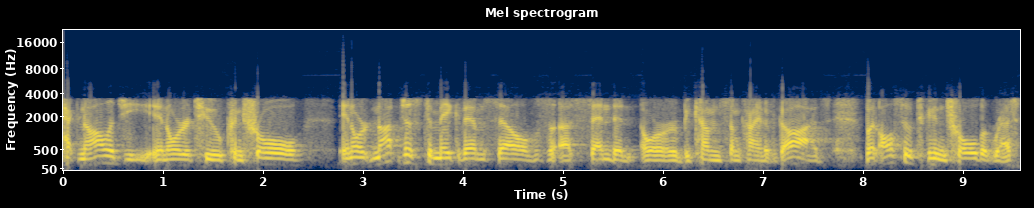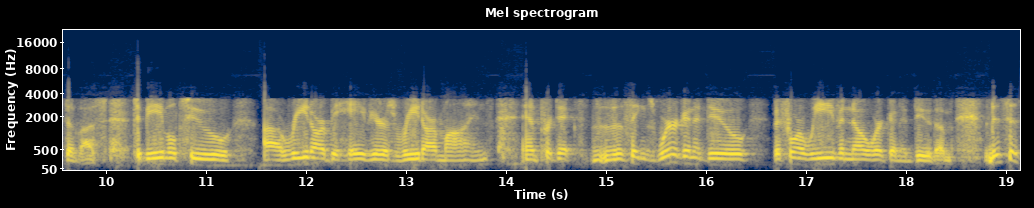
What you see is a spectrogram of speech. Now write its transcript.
technology in order to control in order not just to make themselves ascendant or become some kind of gods, but also to control the rest of us, to be able to uh, read our behaviors, read our minds, and predict the things we're going to do before we even know we're going to do them. This is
